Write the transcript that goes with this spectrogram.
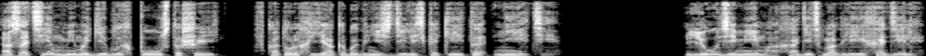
а затем мимо гиблых пустошей, в которых якобы гнездились какие-то нети. Люди мимо ходить могли и ходили,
